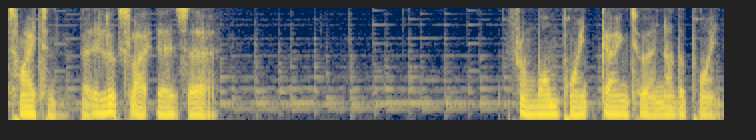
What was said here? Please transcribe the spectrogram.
Titan but it looks like there's a from one point going to another point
